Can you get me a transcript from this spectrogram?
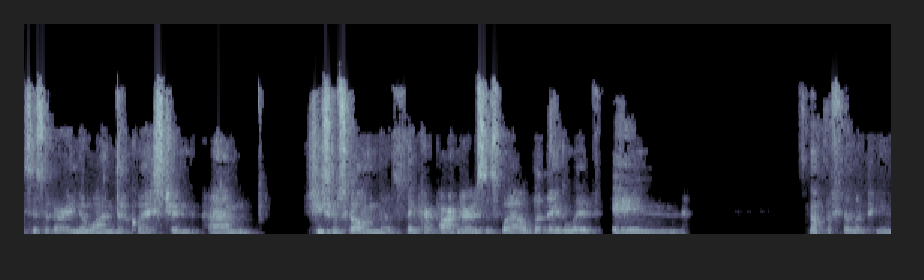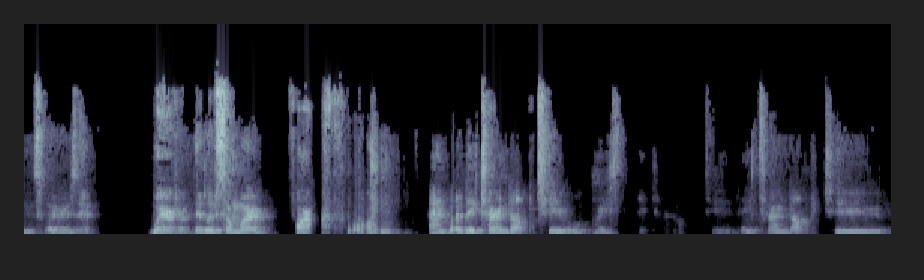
This is a very Nawanda question. Um, she's from Scotland. I think her partner is as well, but they live in. It's not the Philippines. Where is it? Wherever they live somewhere far flung. And where they turned up to what race did they turn up to? They turned up to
